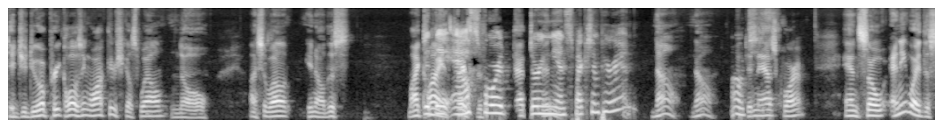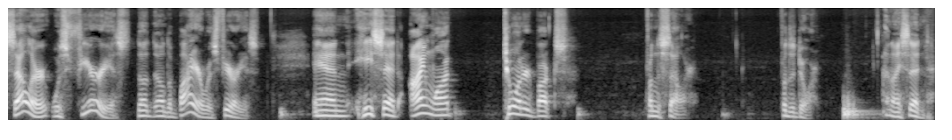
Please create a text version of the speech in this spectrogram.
Did you do a pre-closing walkthrough? She goes, "Well, no." I said, "Well, you know this." My Did client they ask for it during been- the inspection period? No, no Oh, didn't geez. ask for it. And so anyway, the seller was furious. The, the, the buyer was furious. And he said, I want 200 bucks from the seller for the door. And I said,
